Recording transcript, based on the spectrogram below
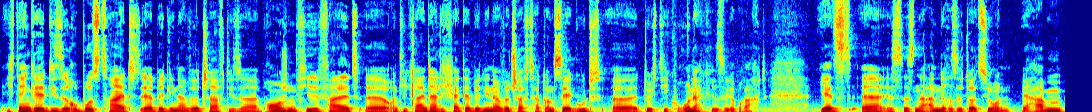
Ich denke, diese Robustheit der Berliner Wirtschaft, diese Branchenvielfalt äh, und die Kleinteiligkeit der Berliner Wirtschaft hat uns sehr gut äh, durch die Corona-Krise gebracht. Jetzt äh, ist es eine andere Situation. Wir haben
